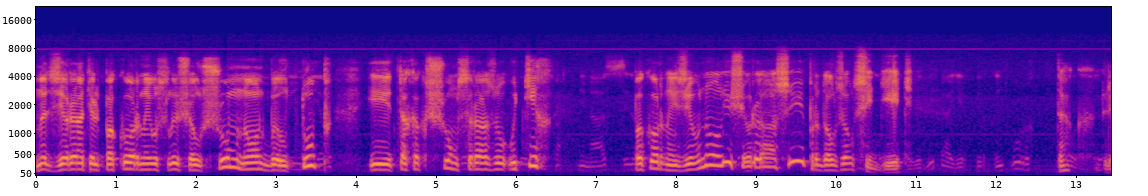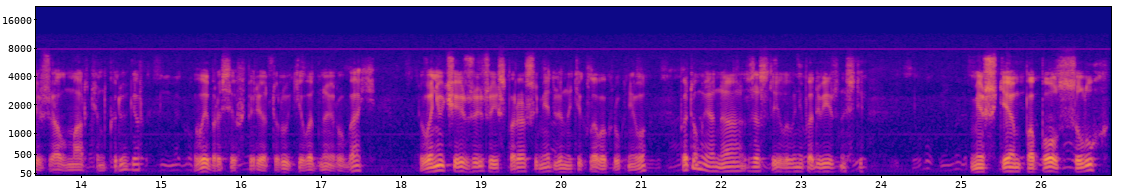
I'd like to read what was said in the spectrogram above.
Надзиратель покорный услышал шум, но он был туп, и так как шум сразу утих, покорный зевнул еще раз и продолжал сидеть. Так лежал Мартин Крюгер, выбросив вперед руки в одной рубахе. Вонючая жижа из параши медленно текла вокруг него, потом и она застыла в неподвижности. Меж тем пополз слух,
